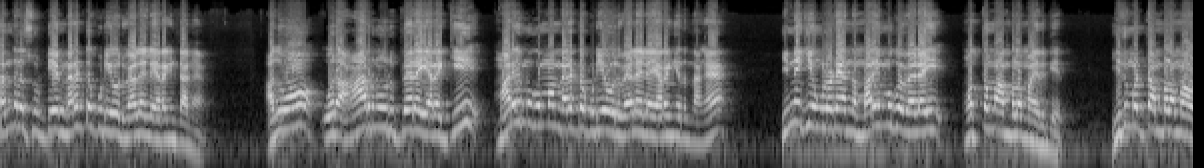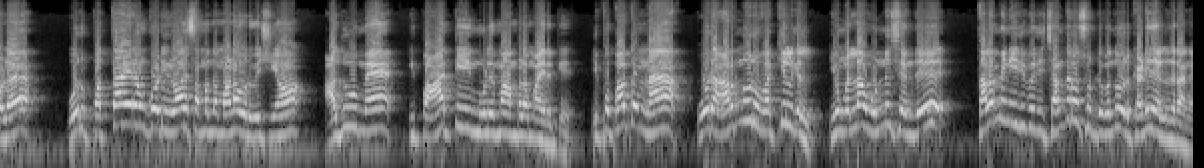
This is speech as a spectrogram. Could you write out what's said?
சந்திரசூட்டியே மிரட்டக்கூடிய ஒரு வேலையில இறங்கிட்டாங்க. அதுவும் ஒரு 600 பேரை இறக்கி மறைமுகமா மிரட்டக்கூடிய ஒரு வேலையில இறங்கியிருந்தாங்க. இன்னைக்கு உங்களுடைய அந்த மறைமுக வேலை மொத்தமா அம்பலமா இருக்கு இது மட்டும் அம்பலமாவுல ஒரு பத்தாயிரம் கோடி ரூபாய் சம்பந்தமான ஒரு விஷயம் அதுவுமே இப்ப ஆர்டிஐ மூலியமா அம்பலமா இருக்கு இப்ப பார்த்தோம்னா ஒரு 600 வக்கீல்கள் இவங்க எல்லாம் ஒண்ணு சேர்ந்து தலைமை நீதிபதி சந்திரசூட்டுக்கு வந்து ஒரு கடிதம் எழுதுறாங்க.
